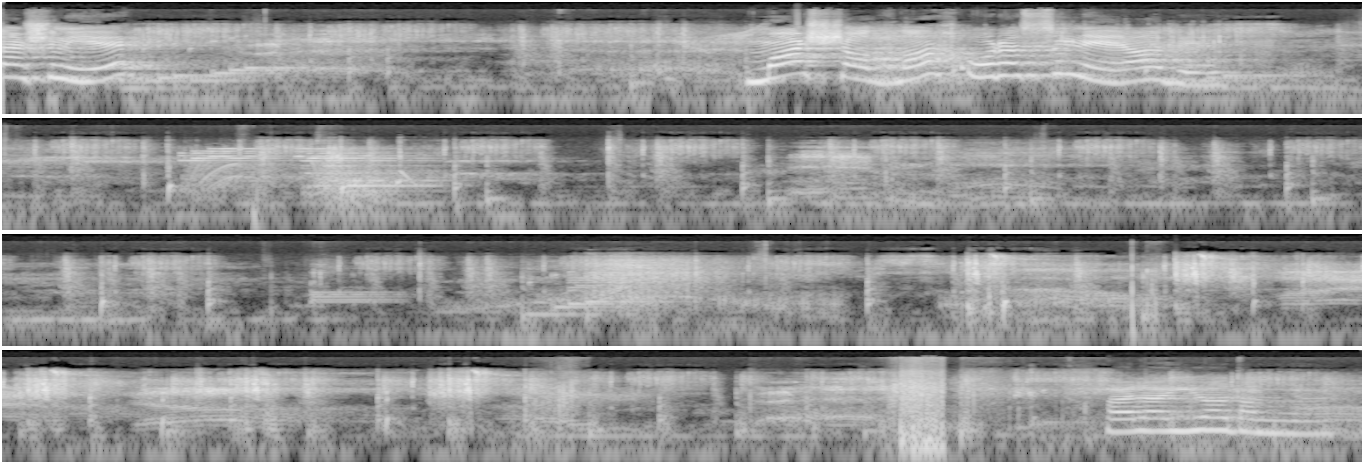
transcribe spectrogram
Sen şunu ye. Maşallah orası ne abi? Hala yiyor adam ya.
